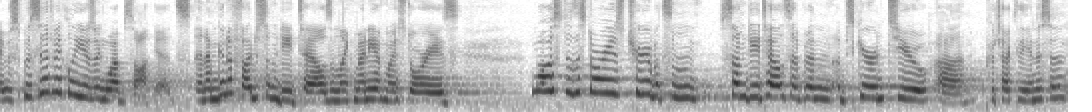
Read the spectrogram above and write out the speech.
It was specifically using WebSockets. And I'm going to fudge some details, and like many of my stories, most of the story is true, but some, some details have been obscured to uh, protect the innocent.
